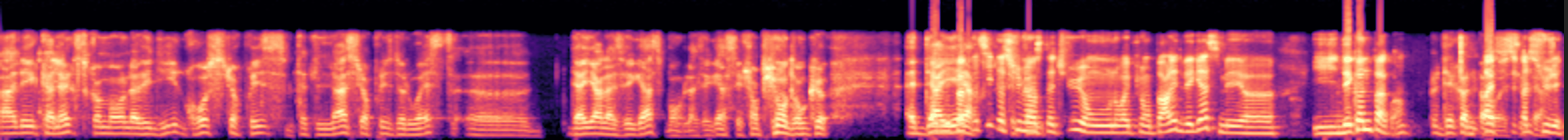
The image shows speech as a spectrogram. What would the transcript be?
Bah, les Canucks, comme on l'avait dit, grosse surprise, peut-être la surprise de l'Ouest, derrière Las Vegas. Bon, Las Vegas est champion, donc être C'est derrière. pas facile c'est d'assumer un statut. On aurait pu en parler de Vegas, mais il déconne pas quoi. Déconne pas. Bref, ouais, c'est pas le sujet.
